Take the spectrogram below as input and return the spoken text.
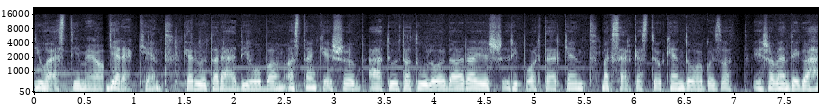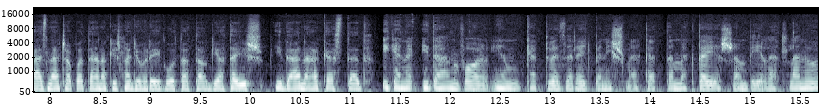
Juhász Tímea gyerekként került a rádióba, aztán később átült a túloldalra, és riporterként, megszerkesztőként dolgozott. És a vendégháznál csapatának is nagyon régóta tagja. Te is Idánál kezdted? Igen, Idánval én 2001-ben ismerkedtem meg teljesen véletlenül.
